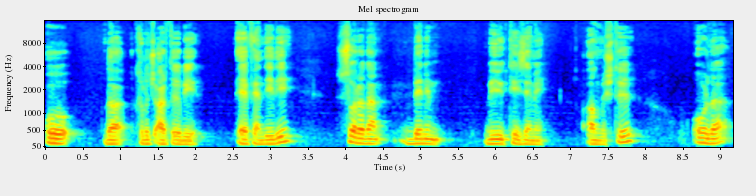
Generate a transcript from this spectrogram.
O da kılıç artığı bir beyefendiydi. Sonradan benim büyük teyzemi almıştı. Orada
